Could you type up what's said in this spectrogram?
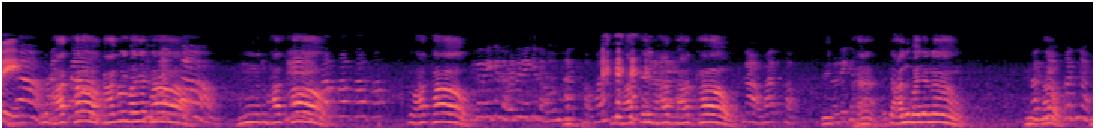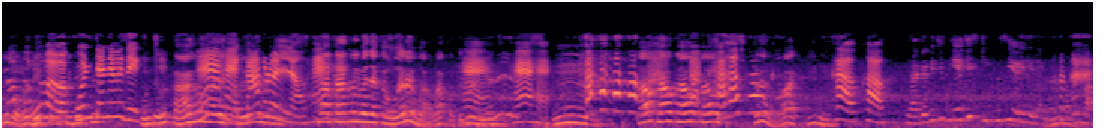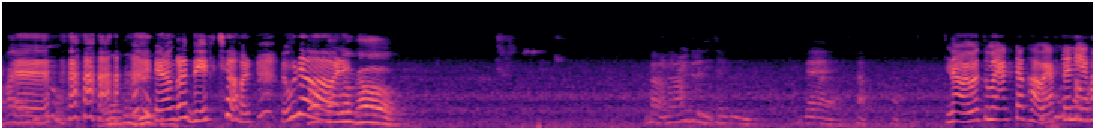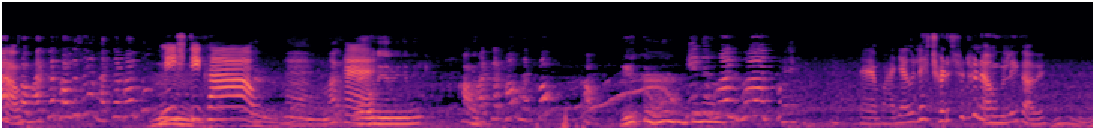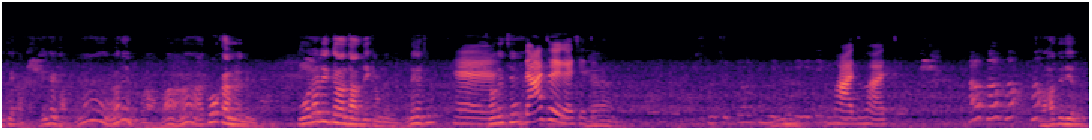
নেবে একটু ভাত খাও কাঁকরোল ভাজা খাও হুম একটু ভাত খাও একটু ভাত খাও একটু ভাত খেয়ে ভাত ভাত খাও এই- হ্যাঁ এটা আলু ভাজা নাও হুম, ভাত খাও নাও, ভাত নাও, নিবো, খাও, ও খাও। দেখতে, বাবা কি কোনটা দেখতে? নেবে কোনটা? দেখছি ওই কাঁকরোল হ্যাঁ ভাজা হ্যাঁ খাবে, কাঁকরোল নাও না হ্যাঁ কাঁকরোল ভাজা খাব আরে বাবা কতগুলো হ্যাঁ নিয়েছি হ্যাঁ হ্যাঁ হুম খাও খাও খাও খাও। বাবা কি নিয়ে খাও খাও। হ্যাঁ। এরকম করে দেখছ আর খাও। না এবার তুমি একটা খাও একটা নিয়ে খাও। ভাতটা খাও তো খাও তো। মিষ্টি খাও। হ্যাঁ ভাত হ্যাঁ। এই, তো হ্যাঁ ভাজাগুলো ছোট ছোট না ওগুলোই খাবে। এটা এটা হ্যাঁ আরে বাবা হ্যাঁ আর কামড়ে নেবে ওটা দাঁত দিয়ে কামড়ে নেবে দেখেছ? হ্যাঁ দাঁত হয়ে গেছে তো। হ্যাঁ। ভাত ভাত। খাও খাও খাও খাও। আর হাতে দিয়ে দাও।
